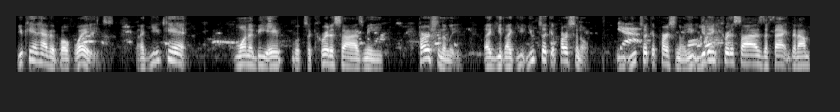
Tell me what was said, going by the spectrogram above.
you can't have it both ways. Like you can't want to be able to criticize me personally. Like you, like you, you took it personal. Yeah. You, took it personal. You, you didn't criticize the fact that I'm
